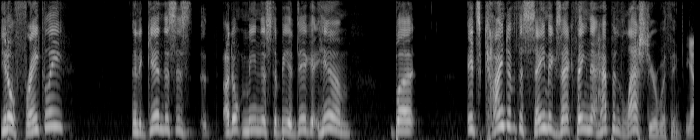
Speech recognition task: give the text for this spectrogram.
You know, frankly, and again, this is, I don't mean this to be a dig at him, but it's kind of the same exact thing that happened last year with him. Yeah.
